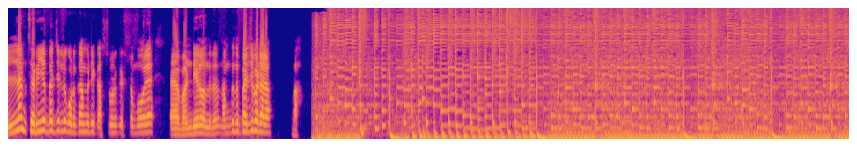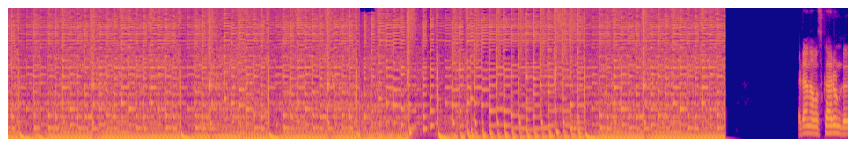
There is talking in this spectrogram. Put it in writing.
എല്ലാം ചെറിയ ബഡ്ജറ്റിൽ കൊടുക്കാൻ പറ്റിയ കസ്റ്റമർക്ക് ഇഷ്ടംപോലെ വണ്ടികൾ വന്നിട്ടുണ്ട്. നമുക്കിത് പരിചയപ്പെട്ടാലോ? ബാ. ഏട്ടാ നമസ്കാരമുണ്ട്.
